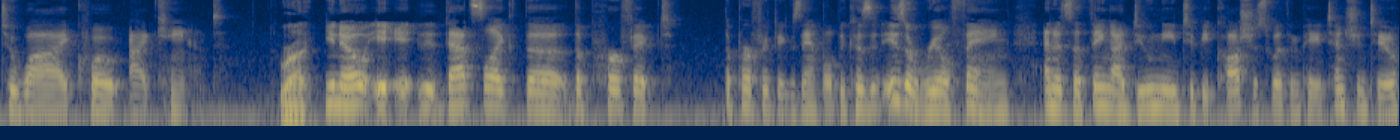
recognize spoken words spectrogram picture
to why, quote, I can't. Right. You know, it, it, it, that's like the the perfect the perfect example because it is a real thing and it's a thing I do need to be cautious with and pay attention to.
